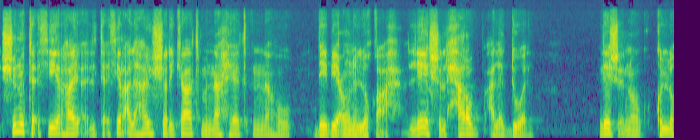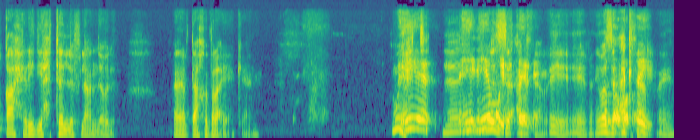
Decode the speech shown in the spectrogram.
شنو تأثير هاي التأثير على هاي الشركات من ناحية إنه يبيعون اللقاح؟ ليش الحرب على الدول؟ ليش إنه كل لقاح يريد يحتل فلان دولة؟ أنا تاخذ رأيك يعني. مو هي هي, هي يوزع أكثر. اي اي يوزع أكثر. اي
